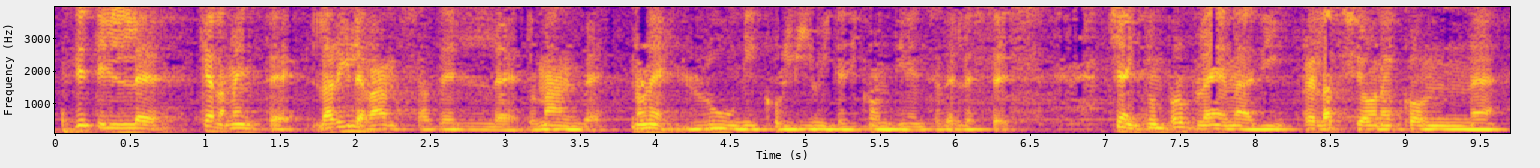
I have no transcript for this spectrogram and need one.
Presidente, il- chiaramente la rilevanza delle domande non è l'unico limite di continenza delle stesse. C'è anche un problema di relazione con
